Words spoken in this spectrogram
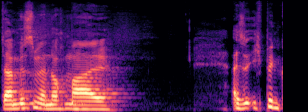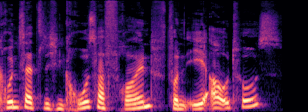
da müssen wir noch mal Also ich bin grundsätzlich ein großer Freund von E-Autos.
